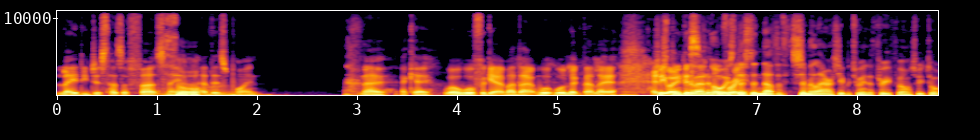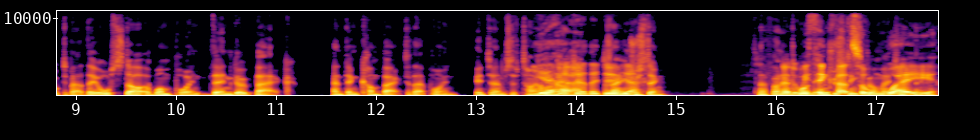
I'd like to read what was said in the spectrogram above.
lady just has a first name Thor. at this point. No, okay. Well, we'll forget about that. We'll, we'll look that later. Just Anyway, thinking about it, not boys, very. there's another similarity between the three films we talked about. They all start at one point, then go back, and then come back to that point in terms of time. Yeah. Yeah, they Is do. that yeah. interesting? Is that funny? Now, do we What an think that's a way? thing.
